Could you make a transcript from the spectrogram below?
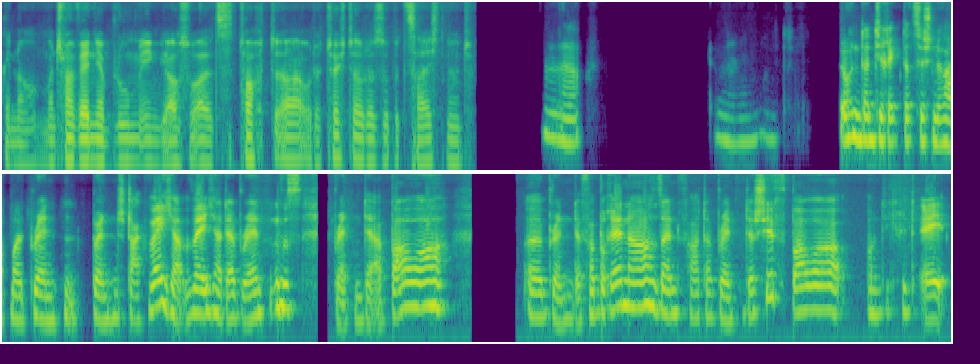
Genau. Manchmal werden ja Blumen irgendwie auch so als Tochter oder Töchter oder so bezeichnet. Ja. Genau. Und dann direkt dazwischen war mal Brandon. Brandon Stark. Welcher? Welcher der Brandons? Brandon der Erbauer, äh, Brandon der Verbrenner, sein Vater Brandon der Schiffbauer und die kriegt, ey,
